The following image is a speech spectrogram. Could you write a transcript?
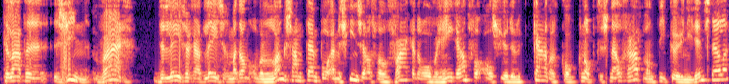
te laten zien waar de lezer gaat lezen, maar dan op een langzaam tempo en misschien zelfs wel vaker eroverheen gaan, voor als je de kaderknop te snel gaat, want die kun je niet instellen.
